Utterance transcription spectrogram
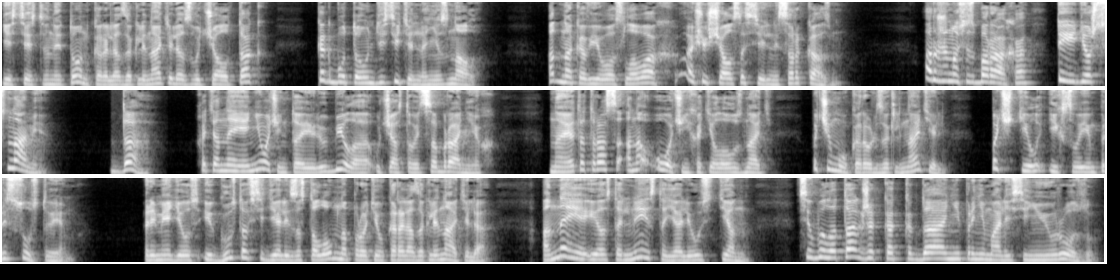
Естественный тон короля-заклинателя звучал так, как будто он действительно не знал. Однако в его словах ощущался сильный сарказм. «Оруженосец Бараха, ты идешь с нами?» «Да». Хотя Нея не очень-то и любила участвовать в собраниях, на этот раз она очень хотела узнать, почему король-заклинатель почтил их своим присутствием. Ремедиус и Густав сидели за столом напротив короля-заклинателя, а Нея и остальные стояли у стен. Все было так же, как когда они принимали синюю розу.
